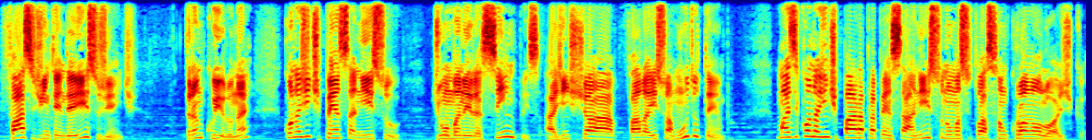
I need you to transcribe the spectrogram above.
Fácil de entender isso, gente? Tranquilo, né? Quando a gente pensa nisso de uma maneira simples, a gente já fala isso há muito tempo. Mas e quando a gente para para pensar nisso numa situação cronológica?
